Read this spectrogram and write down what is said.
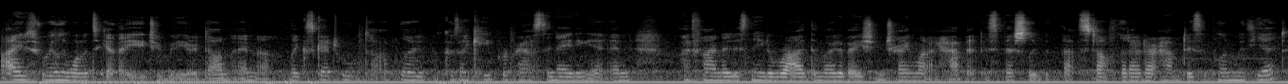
I just really wanted to get that YouTube video done and uh, like scheduled to upload because I keep procrastinating it and I find I just need to ride the motivation train when I have it especially with that stuff that I don't have discipline with yet.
